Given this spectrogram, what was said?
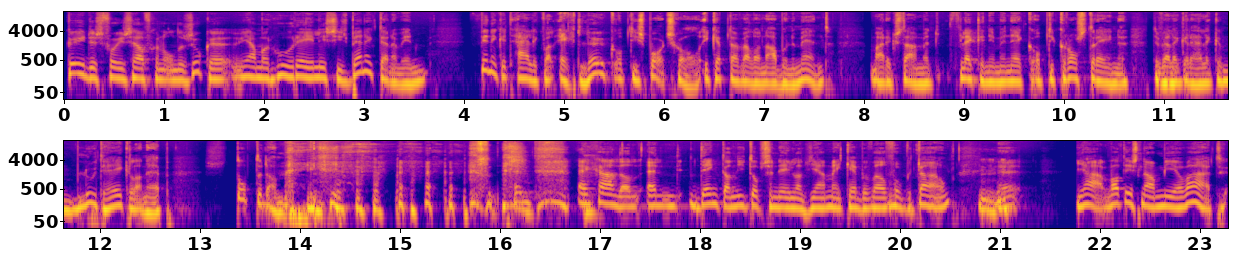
kun je dus voor jezelf gaan onderzoeken. Ja, maar hoe realistisch ben ik daar nou in? Vind ik het eigenlijk wel echt leuk op die sportschool? Ik heb daar wel een abonnement. Maar ik sta met vlekken in mijn nek op die cross trainer. Terwijl ik er eigenlijk een bloedhekel aan heb. Stop er dan mee. en, en, ga dan, en denk dan niet op zijn Nederlands. Ja, maar ik heb er wel voor betaald. Uh, ja, wat is nou meer waard?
